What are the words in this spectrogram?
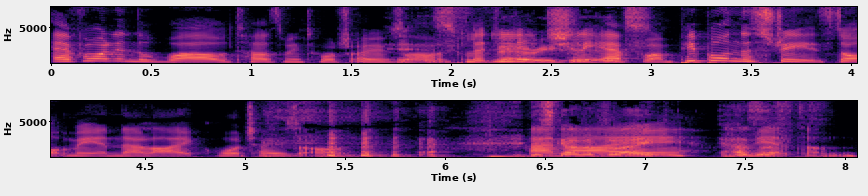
Everyone in the world tells me to watch Ozark. It's literally good. everyone. People on the street stop me and they're like, "Watch Ozark." it's and kind of I like has, a, done.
